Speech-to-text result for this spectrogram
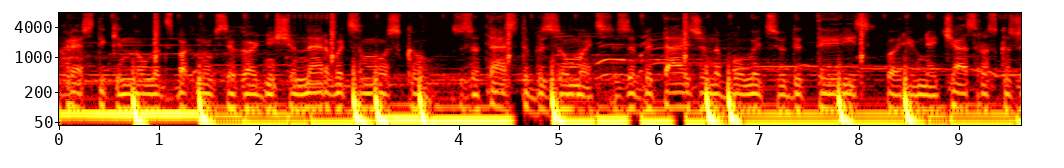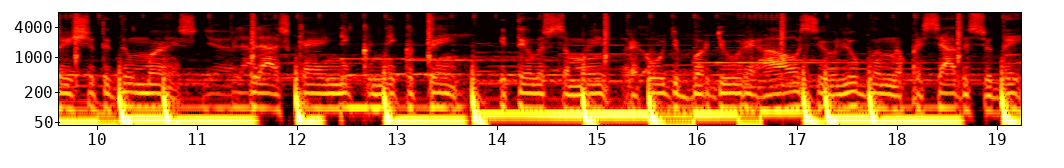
Хрестики нулик збагнув сьогодні, що нерви це мускул. Затести безумець, запитай же на вулицю, де ти ріс. Порівняй час, розкажи, що ти думаєш. Пляшка і ніко, нікотин. І ти лиш самий, рахую бордюри, а ось і улюблена присяду сюди.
